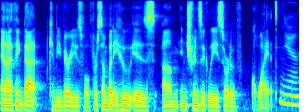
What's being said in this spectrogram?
And I think that can be very useful for somebody who is um, intrinsically sort of quiet. Yeah.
